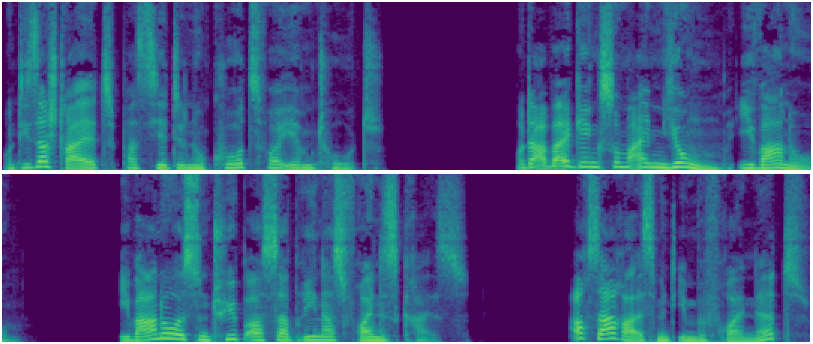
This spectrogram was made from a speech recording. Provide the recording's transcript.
Und dieser Streit passierte nur kurz vor ihrem Tod. Und dabei ging es um einen Jungen, Ivano. Ivano ist ein Typ aus Sabrinas Freundeskreis. Auch Sarah ist mit ihm befreundet.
